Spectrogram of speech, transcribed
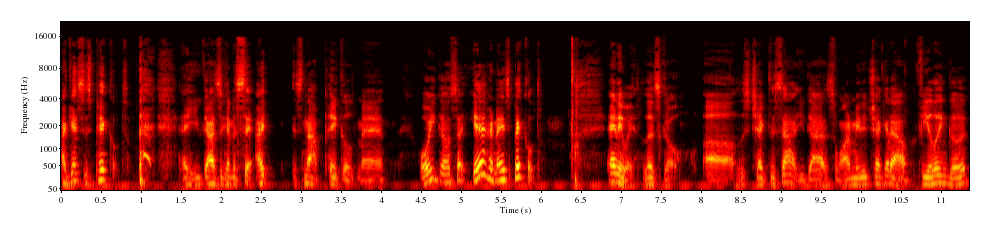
I guess it's pickled. and you guys are gonna say, "I." It's not pickled, man. Or you gonna say, "Yeah, her name's pickled." Anyway, let's go. Uh, let's check this out. You guys wanted me to check it out. Feeling good.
